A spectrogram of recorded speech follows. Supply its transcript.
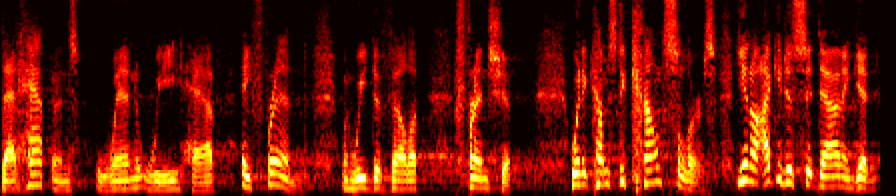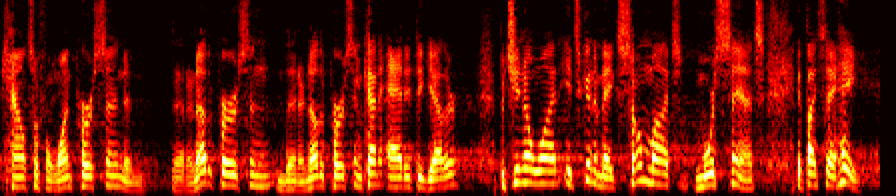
That happens when we have a friend, when we develop friendship. When it comes to counselors, you know, I could just sit down and get counsel from one person and then another person, and then another person, kind of add it together. But you know what? It's going to make so much more sense if I say, hey,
